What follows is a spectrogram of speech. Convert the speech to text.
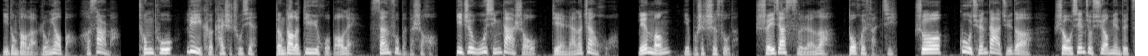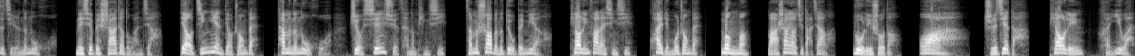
移动到了荣耀堡和萨尔玛，冲突立刻开始出现。等到了地狱火堡垒三副本的时候，一只无形大手点燃了战火。联盟也不是吃素的，谁家死人了都会反击。说顾全大局的，首先就需要面对自己人的怒火。那些被杀掉的玩家掉经验、掉装备，他们的怒火只有鲜血才能平息。咱们刷本的队伍被灭了，飘零发来信息，快点摸装备。梦梦马上要去打架了。陆离说道。哇，直接打！飘零很意外。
